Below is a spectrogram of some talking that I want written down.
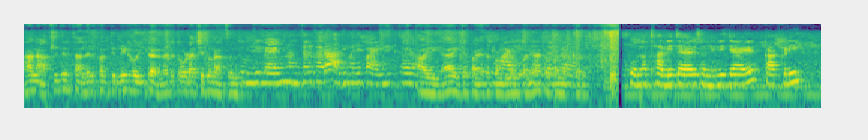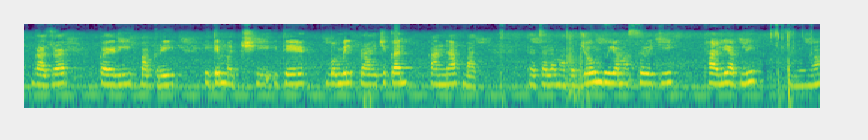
हा नाचली तरी चालेल पण ती नीट होईल तर. ना तर तोडाची तू नाचून. तुमची बॅग नंतर करा आधी माझे पाय नीट करा. आई हा इथे पायाचा प्रॉब्लेम पण आहे. तो पण नीट करू पूर्ण थाली तयार झालेली जी आहे काकडी गाजर कैरी भाकरी इथे मच्छी इथे बोंबील फ्राय चिकन कांदा भात. तर चला मग आता जेवून घेऊया मस्तपैकी. थाली आपली. आणि मग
